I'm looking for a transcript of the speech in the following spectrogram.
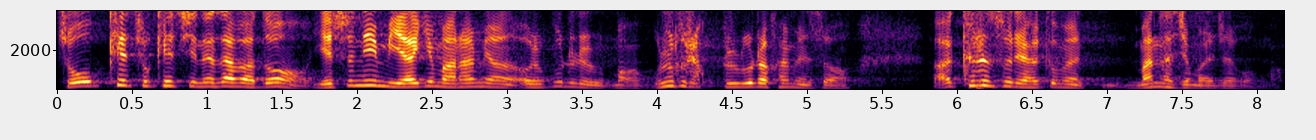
좋게 좋게 지내다가도 예수님 이야기만 하면 얼굴을 막 울그락불그락 하면서 아, 그런 소리 할 거면 만나지 말자고 막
